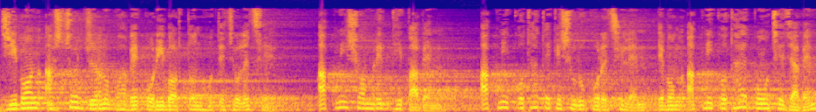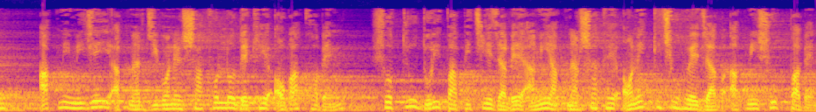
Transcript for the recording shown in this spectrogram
জীবন আশ্চর্যজনকভাবে পরিবর্তন হতে চলেছে। আপনি সমৃদ্ধি পাবেন। আপনি কোথা থেকে শুরু করেছিলেন এবং আপনি কোথায় পৌঁছে যাবেন? আপনি নিজেই আপনার জীবনের সাফল্য দেখে অবাক হবেন। শত্রু দুই পা পিছিয়ে যাবে, আমি আপনার সাথে অনেক কিছু হয়ে যাব, আপনি সুখ পাবেন।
